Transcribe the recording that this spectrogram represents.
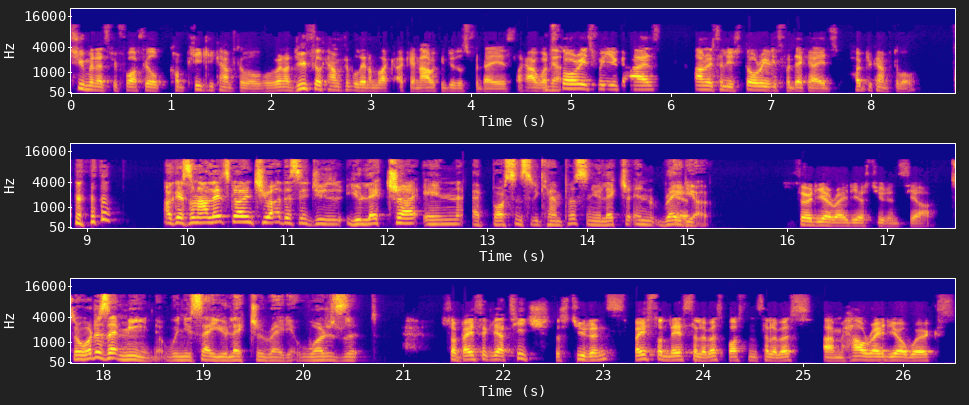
two minutes before I feel completely comfortable but when I do feel comfortable then I'm like okay now we can do this for days like I've got yeah. stories for you guys I'm going to tell you stories for decades hope you're comfortable okay so now let's go into your other thing you, you lecture in at Boston City campus and you lecture in radio third year radio students here. So what does that mean when you say you lecture radio? What is it? So basically I teach the students based on their syllabus, Boston syllabus, um, how radio works,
